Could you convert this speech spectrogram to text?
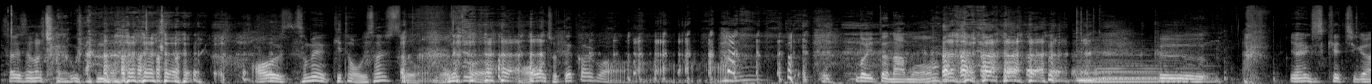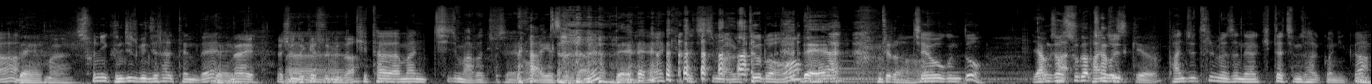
사회생활 잘하고 있는 어우 선배님 기타 어디서 하셨어요? 너무 좋아요. 어우 저 때깔 봐. 너 이따 나 뭐. 그 여행 스케치가 네. 네. 손이 근질근질 할 텐데 네. 네, 열심히 아, 듣겠습니다. 기타만 치지 말아주세요. 알겠습니다. 네. 네, 기타 치지 말고 들어. 네. 들어. 재호 군도 양손 바- 수갑 차고 반주- 있을게요. 반주 틀면서 내가 기타 치면서 할 거니까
